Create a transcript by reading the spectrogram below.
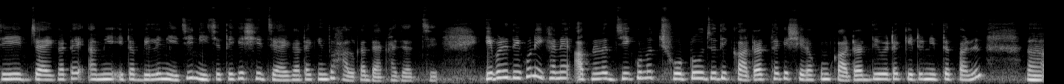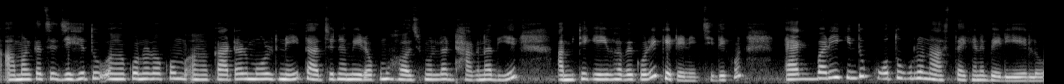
যে জায়গাটায় আমি এটা বেলে নিয়েছি, নিচে থেকে সেই জায়গাটা কিন্তু হালকা দেখা যাচ্ছে। এবারে দেখুন, এখানে আপনারা যে কোনো ছোট যদি কাটার থাকে, সেরকম কাটার দিয়েও এটা কেটে নিতে পারেন। আমার কাছে যেহেতু কোনো রকম কাটার মোল্ড নেই, তার জন্য আমি এরকম হজমোল্লার ঢাকনা দিয়ে আমি ঠিক এইভাবে করে কেটে নিচ্ছি। দেখুন, একবারেই কিন্তু কতগুলো নাস্তা এখানে বেরিয়ে এলো।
